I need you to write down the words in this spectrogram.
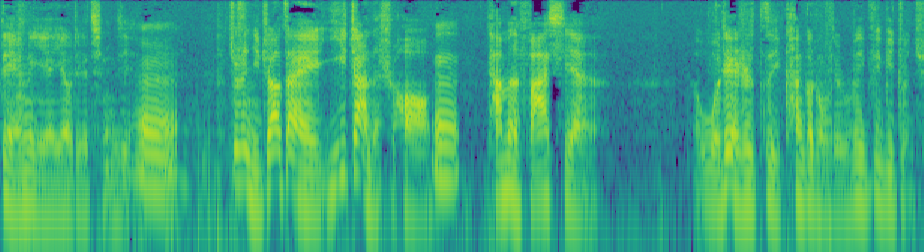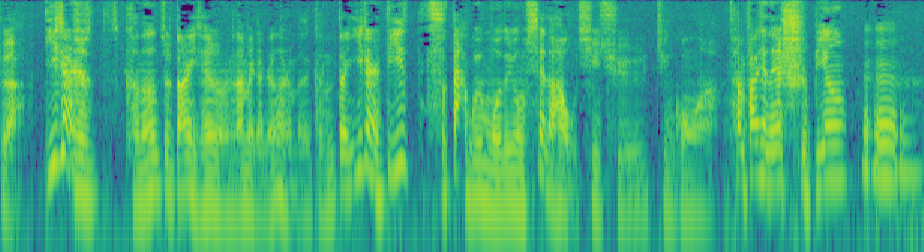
电影里也也有这个情节，嗯。就是你知道在一战的时候，嗯。他们发现，我这也是自己看各种就是未未必准确啊。一战是可能就当然以前有什么南北战争啊什么的，可能但一战是第一次大规模的用现代化武器去进攻啊。他们发现那些士兵，嗯。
